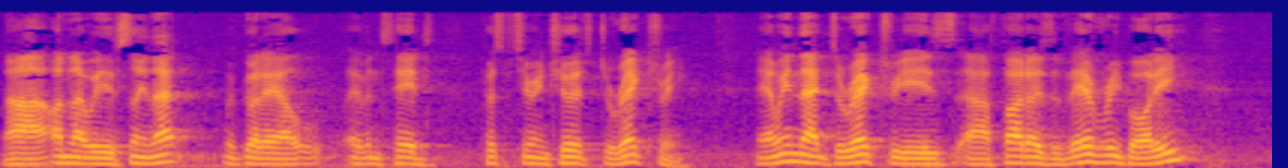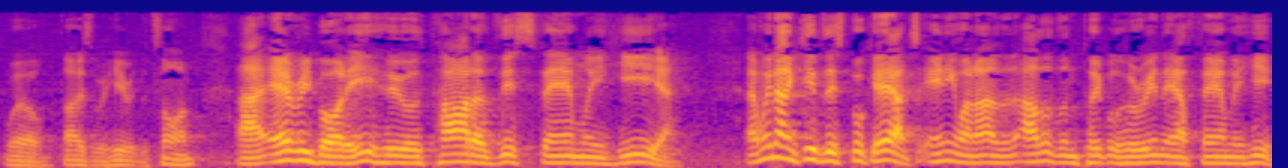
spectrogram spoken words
Uh, I don't know whether you've seen that. We've got our Evans Head Presbyterian Church directory. Now, in that directory is uh, photos of everybody, well, those who were here at the time, uh, everybody who was part of this family here. And we don't give this book out to anyone other than, other than people who are in our family here.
